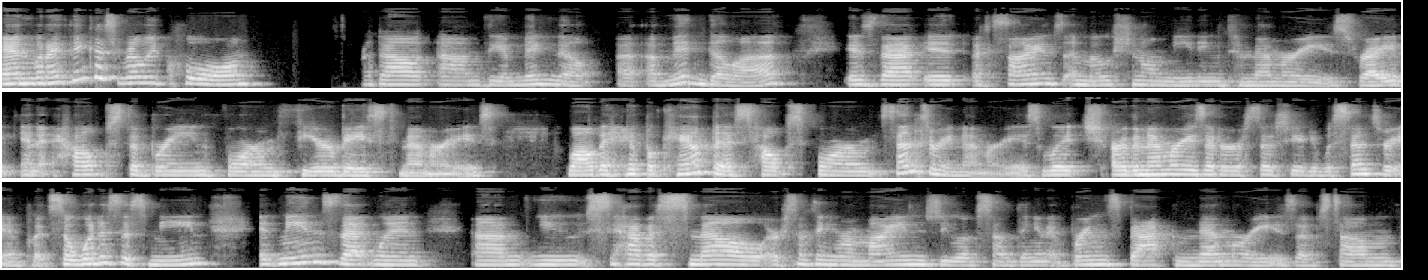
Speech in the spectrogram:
And what i think is really cool about um, the amygdala, uh, amygdala is that it assigns emotional meaning to memories, right? And it helps the brain form fear based memories, while the hippocampus helps form sensory memories, which are the memories that are associated with sensory input. So, what does this mean? It means that when um, you have a smell or something reminds you of something and it brings back memories of some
